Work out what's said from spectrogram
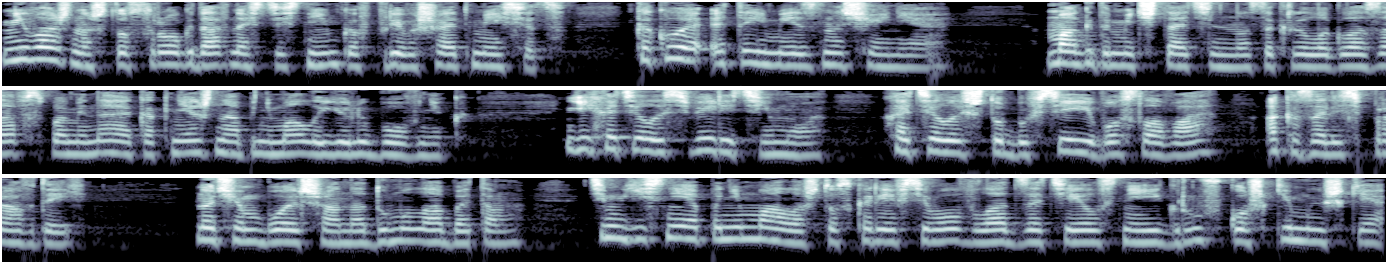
Неважно, что срок давности снимков превышает месяц. Какое это имеет значение? Магда мечтательно закрыла глаза, вспоминая, как нежно обнимал ее любовник. Ей хотелось верить ему. Хотелось, чтобы все его слова оказались правдой. Но чем больше она думала об этом, тем яснее понимала, что, скорее всего, Влад затеял с ней игру в кошки-мышки,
